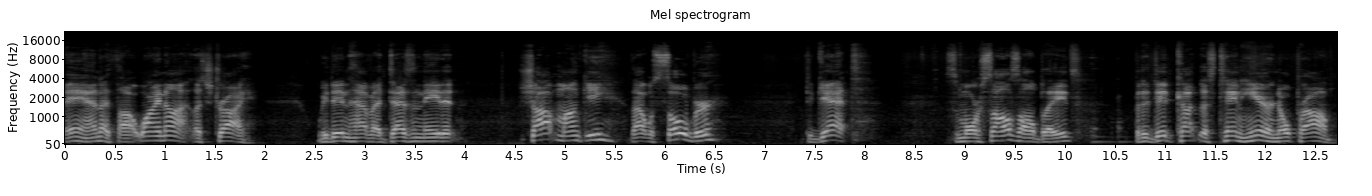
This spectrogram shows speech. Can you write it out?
And I thought, why not? Let's try. We didn't have a designated shop monkey that was sober to get some more Sawzall blades. But it did cut this tin here, no problem.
